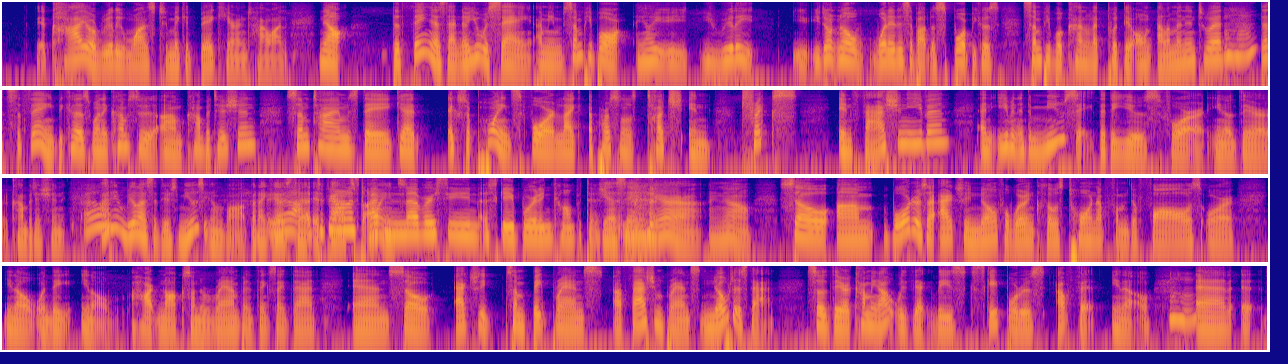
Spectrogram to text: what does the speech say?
Kyle really wants to make it big here in Taiwan. Now, the thing is that now you were saying, I mean, some people, you know, you, you really you, you don't know what it is about the sport because some people kind of like put their own element into it. That's the thing because when it comes to um, competition, sometimes they get extra points for like a personal touch in tricks, in fashion even, and even in the music that they use for you know their competition. Oh. I didn't realize that there's music involved, but I guess yeah, that to it be honest, points. I've never seen a skateboarding competition. Yeah, same here. I know. So um, boarders are actually known for wearing clothes torn up from the falls or, you know, when they, you know, hard knocks on the ramp and things like that. And so actually some big brands, uh, fashion brands notice that. So they're coming out with the, these skateboarders outfit, you know. And it,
